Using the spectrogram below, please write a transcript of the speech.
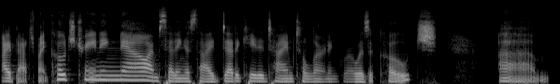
I batch my coach training now. I'm setting aside dedicated time to learn and grow as a coach. Um,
